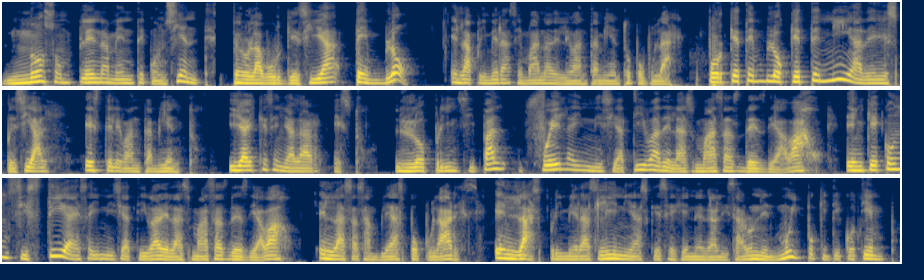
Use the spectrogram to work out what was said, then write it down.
no son plenamente conscientes, pero la burguesía tembló en la primera semana del levantamiento popular. ¿Por qué tembló? ¿Qué tenía de especial este levantamiento? Y hay que señalar esto. Lo principal fue la iniciativa de las masas desde abajo. ¿En qué consistía esa iniciativa de las masas desde abajo? En las asambleas populares, en las primeras líneas que se generalizaron en muy poquitico tiempo,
